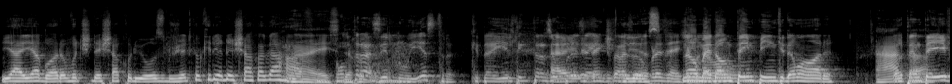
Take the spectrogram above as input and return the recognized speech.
E aí agora eu vou te deixar curioso do jeito que eu queria deixar com a garrafa. Ah, esse Vamos derrubou. trazer ele no extra, que daí ele tem que trazer Aí um ele presente. tem que trazer um Isso. presente. Não, vou mas dá um tempinho que demora. Ah, eu tá. tentei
